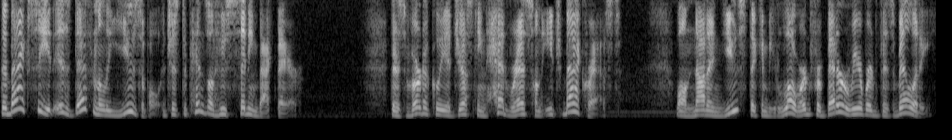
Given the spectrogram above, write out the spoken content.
The back seat is definitely usable, it just depends on who's sitting back there. There's vertically adjusting headrests on each backrest. While not in use, they can be lowered for better rearward visibility.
